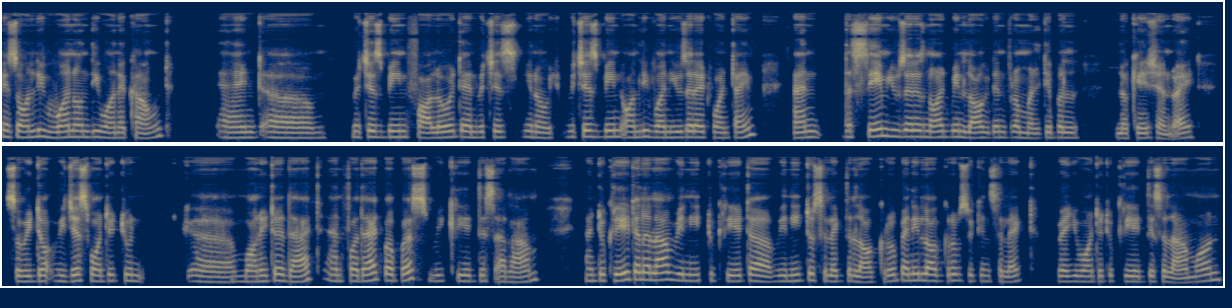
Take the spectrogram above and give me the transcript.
is only one on the one account and um, which is being followed and which is you know which has been only one user at one time. And the same user is not been logged in from multiple location right? So we don't we just wanted to uh, monitor that. And for that purpose we create this alarm. And to create an alarm we need to create a we need to select the log group. Any log groups you can select where you wanted to create this alarm on.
